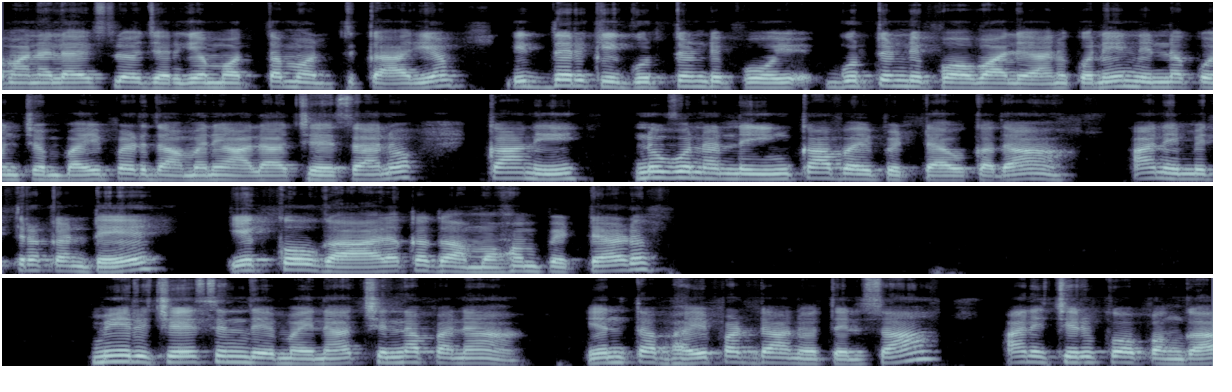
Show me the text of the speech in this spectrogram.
మన లైఫ్లో జరిగే మొట్టమొదటి కార్యం ఇద్దరికి గుర్తుండిపోయి గుర్తుండిపోవాలి అనుకుని నిన్న కొంచెం భయపెడదామని అలా చేశాను. కానీ నువ్వు నన్ను ఇంకా భయపెట్టావు కదా అని మిత్ర కంటే ఎక్కువగా అలకగా మొహం పెట్టాడు. మీరు చేసిందేమైనా చిన్న పన? ఎంత భయపడ్డానో తెలుసా? అని చిరుకోపంగా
